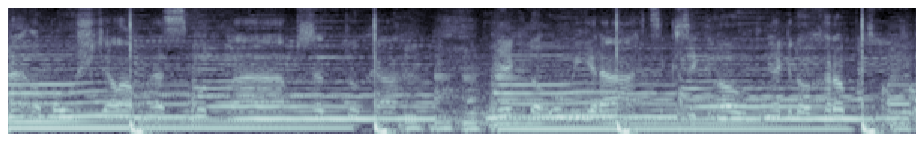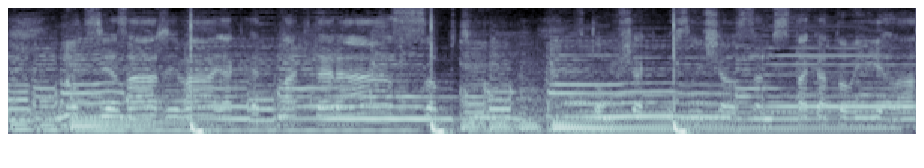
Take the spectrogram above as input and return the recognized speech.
Neopouštěla mne smutná předtucha. Někdo umírá, chci křiknout, někdo chroptí. Noc je zářivá, jak etna, která sobtí. V tom však uslyšel jsem stakatový hlas.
